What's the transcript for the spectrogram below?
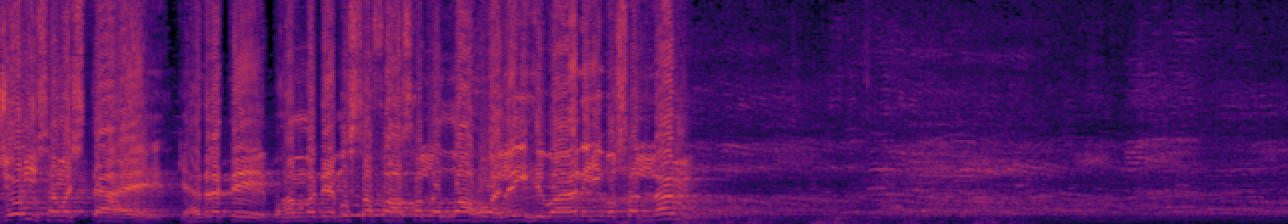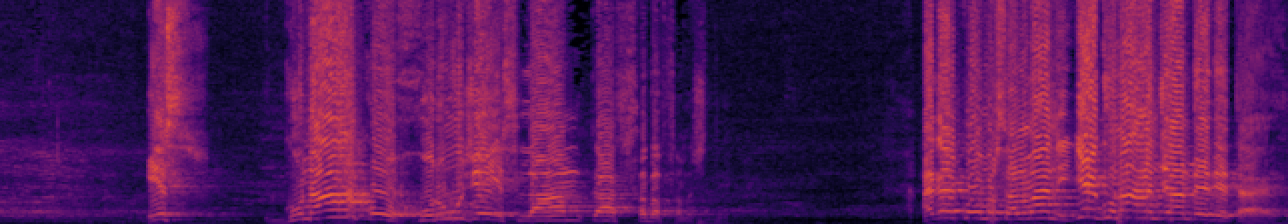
جرم سمجھتا ہے کہ حضرت محمد مصطفیٰ صلی اللہ علیہ وآلہ وسلم اس گناہ کو خروج اسلام کا سبب سمجھتے ہیں۔ اگر کوئی مسلمان یہ گناہ انجام دے دیتا ہے،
